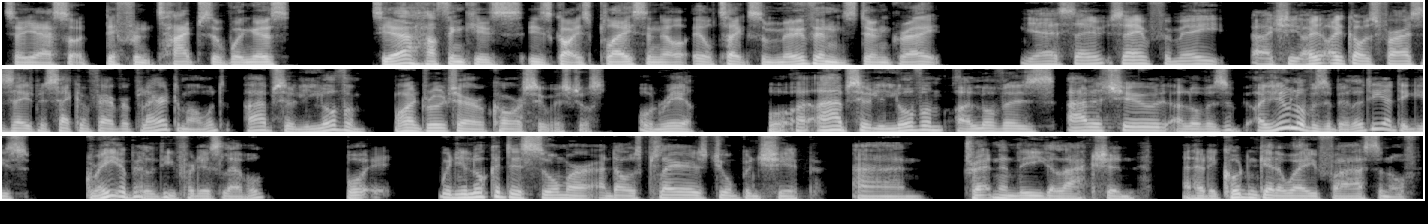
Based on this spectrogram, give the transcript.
So yeah, sort of different types of wingers. So yeah, I think he's he's got his place and he'll, he'll take some moving. He's doing great. Yeah, same same for me. Actually, I, I'd go as far as to say he's my second favourite player at the moment. I absolutely love him. Behind Rutter, of course, who was just unreal. But I absolutely love him. I love his attitude. I love his. I do love his ability. I think he's great ability for this level. But when you look at this summer and those players jumping ship and threatening legal action and how they couldn't get away fast enough,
